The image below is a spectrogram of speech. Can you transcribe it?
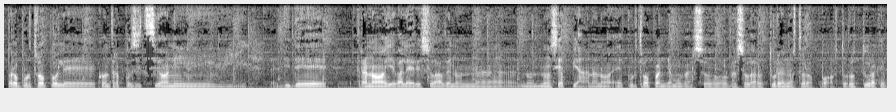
però purtroppo le contrapposizioni di idee tra noi e Valerio Soave non, eh, non, non si appianano e purtroppo andiamo verso, verso, la rottura del nostro rapporto, rottura che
